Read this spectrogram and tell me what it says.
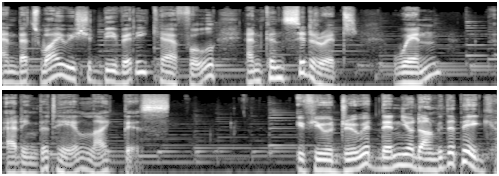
and that's why we should be very careful and considerate when adding the tail like this. If you drew it, then you're done with the pig.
